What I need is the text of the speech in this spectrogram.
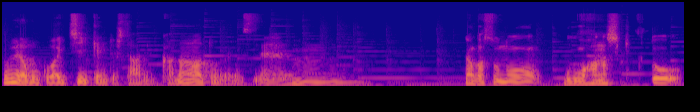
そういうのは僕は一意見としてあるかなと思いますね。うんなんかその、僕も話聞くと、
